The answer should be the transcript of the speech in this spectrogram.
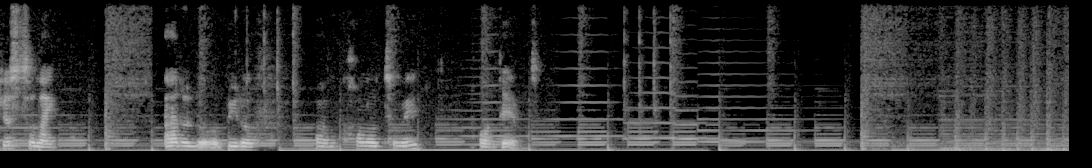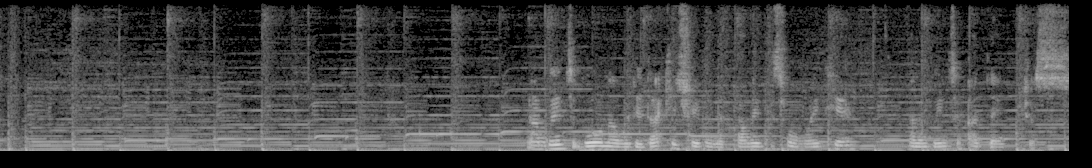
just to like add a little bit of um, color to it or depth. I'm going to go now with the darkest shade on the palette, this one right here, and I'm going to add that just.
